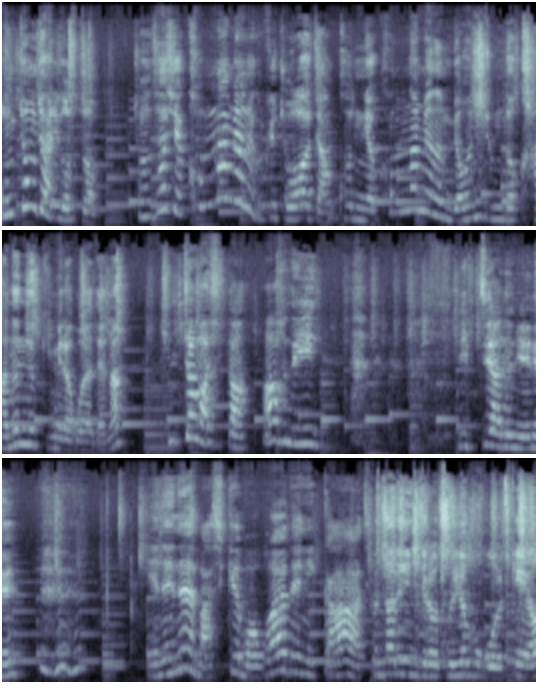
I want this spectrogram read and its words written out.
엄청 잘 익었어. 전 사실 컵라면을 그렇게 좋아하지 않거든요. 컵라면은 면이 좀 더 가는 느낌이라고 해야 되나? 진짜 맛있다. 아 근데 이 익지 않은 얘네. 얘네는 맛있게 먹어야 되니까 전자레인지로 돌려보고 올게요.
